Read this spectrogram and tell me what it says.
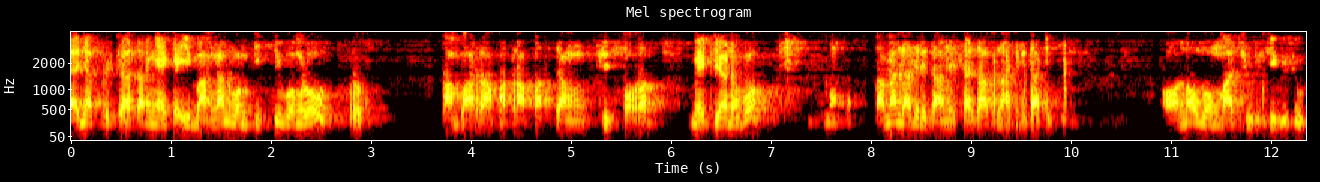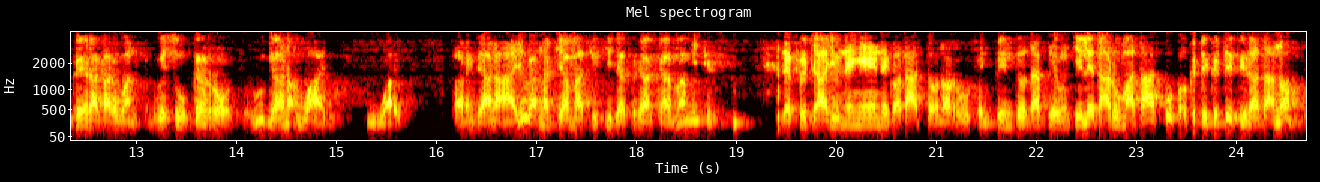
hanya berdasar keimangan wong siji wong loro tanpa rapat-rapat yang disorot media nopo. Sama ndak cerita nih, saya, saya pernah cerita di sini. Ono wong maju di sini suge rakaruan, wes suge roh, udah anak wali. Wah, bareng dia anak ayu karena dia maju tidak beragama mikir. Dia bocah ayu nenge kok tak cok rugen pintu tapi yang cilik tak rumah takku kok gede-gede dirasa no.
